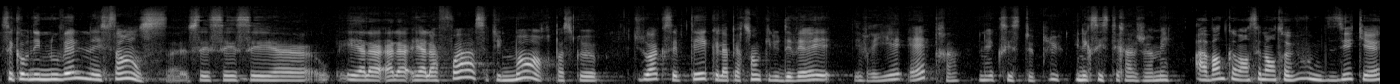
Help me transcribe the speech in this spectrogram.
c'est comme une nouvelle naissance. C'est, euh, et, à la, et à la fois, c'est une mort parce que tu dois accepter que la personne qui lui devrait, devrait être n'existe plus. Il n'existera jamais. Avant de commencer l'entrevue, vous me disiez que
